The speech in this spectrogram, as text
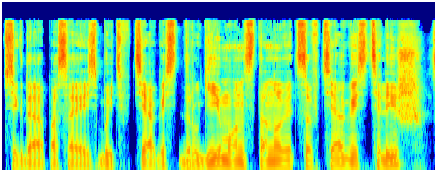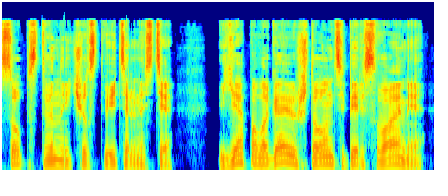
Всегда опасаясь быть в тягость другим, он становится в тягость лишь собственной чувствительности. Я полагаю, что он теперь с вами —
